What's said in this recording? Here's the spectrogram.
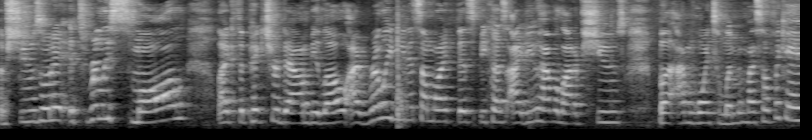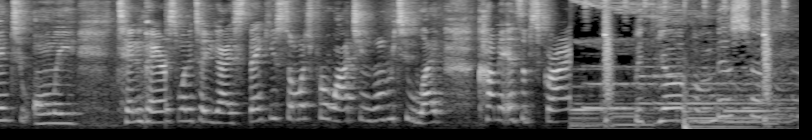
of shoes on it. It's really small, like the picture down below. I really needed something like this because I do have a lot of shoes, but I'm going to limit myself again to only 10 pairs. I just want to tell you guys, thank you so much for watching. Remember to like, comment, and subscribe. With your permission.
